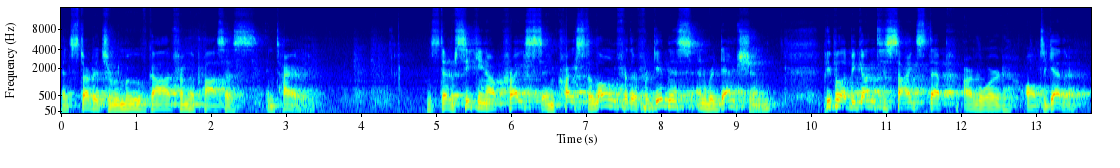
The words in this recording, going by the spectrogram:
had started to remove God from the process entirely. Instead of seeking out Christ and Christ alone for their forgiveness and redemption, people had begun to sidestep our Lord altogether.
